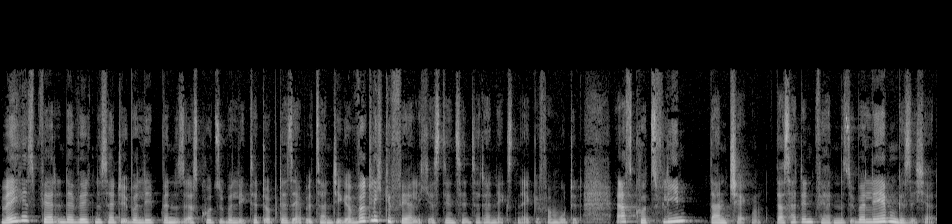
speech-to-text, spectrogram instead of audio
Welches Pferd in der Wildnis hätte überlebt, wenn es erst kurz überlegt hätte, ob der Säbelzahntiger wirklich gefährlich ist, den es hinter der nächsten Ecke vermutet? Erst kurz fliehen, dann checken. Das hat den Pferden das Überleben gesichert.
